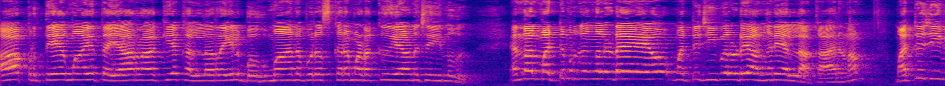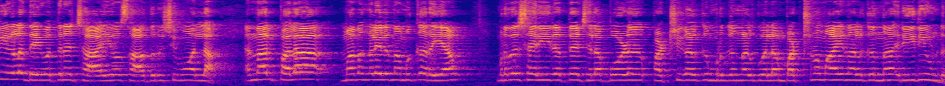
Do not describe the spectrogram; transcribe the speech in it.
ആ പ്രത്യേകമായി തയ്യാറാക്കിയ കല്ലറയിൽ ബഹുമാന പുരസ്കാരം അടക്കുകയാണ് ചെയ്യുന്നത്. എന്നാൽ മറ്റു മൃഗങ്ങളുടെയോ മറ്റു ജീവികളുടെയോ അങ്ങനെയല്ല. കാരണം മറ്റു ജീവികൾ ദൈവത്തിന് ഛായയോ സാദൃശ്യമോ അല്ല. എന്നാൽ പല മതങ്ങളിലും നമുക്കറിയാം മൃതശരീരത്തെ ചിലപ്പോൾ പക്ഷികൾക്കും മൃഗങ്ങൾക്കും എല്ലാം ഭക്ഷണമായി നൽകുന്ന രീതിയുണ്ട്.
